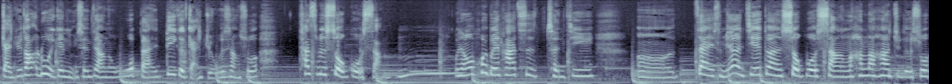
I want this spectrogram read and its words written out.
感觉到，如果一个女生这样的，我本来第一个感觉我是想说，她是不是受过伤？嗯，我想问会不会她是曾经，呃，在什么样的阶段受过伤，然后让她觉得说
